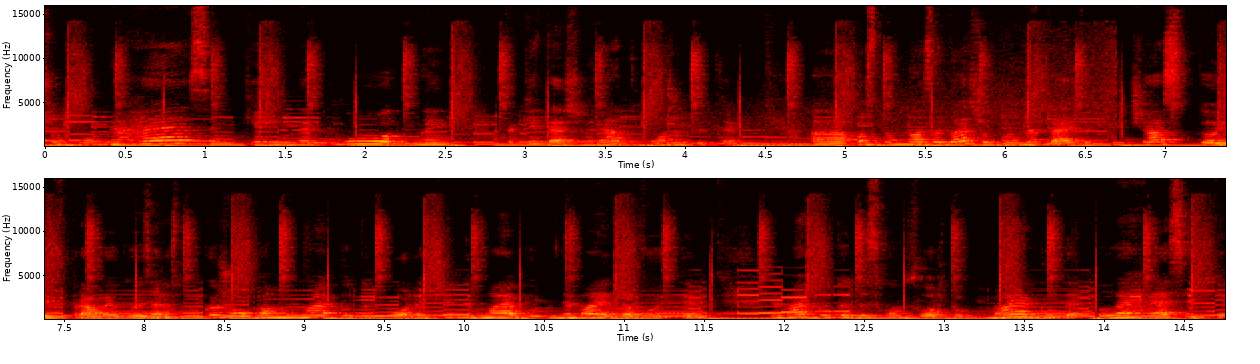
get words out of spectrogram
щоб був м'ягесенький, не плотний. Такий теж варіант може піти. А, основна задача, пам'ятайте, під час тої вправи, яку я зараз покажу, вам не має бути боляче, не має, не має давити, не має бути дискомфорту, має бути легесеньке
